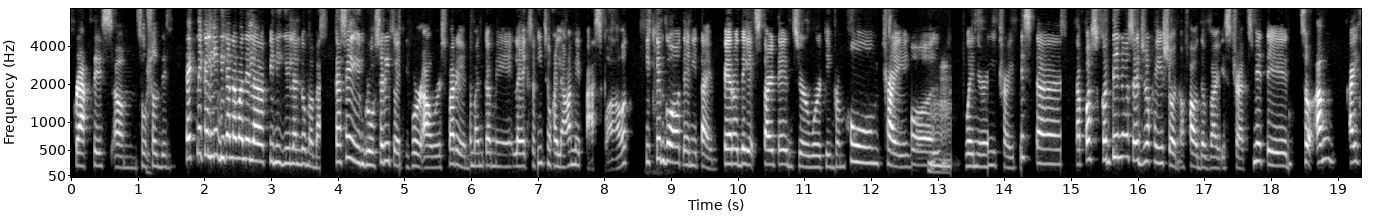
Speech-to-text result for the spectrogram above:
practice um, social distancing. Technically, hindi ka naman nila pinigilan lumabas. Kasi yung grocery, 24 hours pa rin. Naman kami, like sa kids, yung kailangan may pass out. You can go out anytime. Pero they started, you're working from home, try all, Mm. when you're you try distance. Tapos, continuous education of how the virus is transmitted. So, ang, I,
